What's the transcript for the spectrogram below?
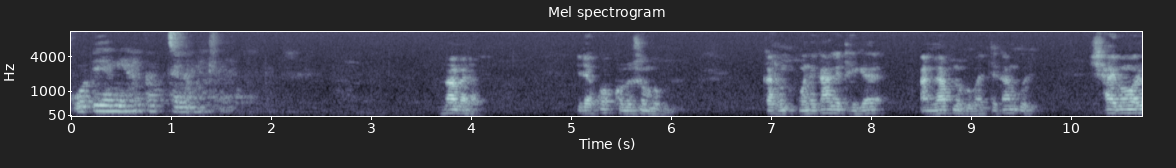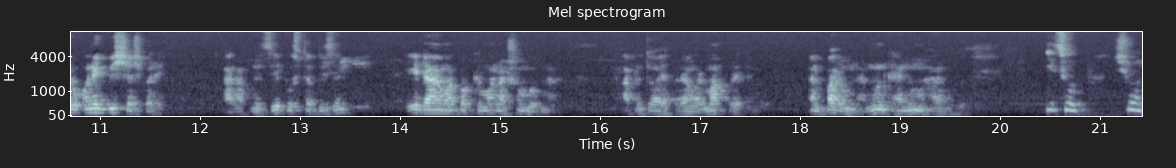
ওটাই আমি এখন না। ম্যাডাম, এটা কখনো সম্ভব না। কারণ অনেক আগে থেকে আমি আপনাকে বাড়িতে কাম করি। সাহেব আমার অনেক বিশ্বাস করে। আর আপনি যে প্রস্তাব দিয়েছেন এটা আমার পক্ষে মানা সম্ভব না। আপনি দয়া করে আমার মাফ করে দেন। আমি পারুম না নুন খায় নুন হারাম ইসুপ শোন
